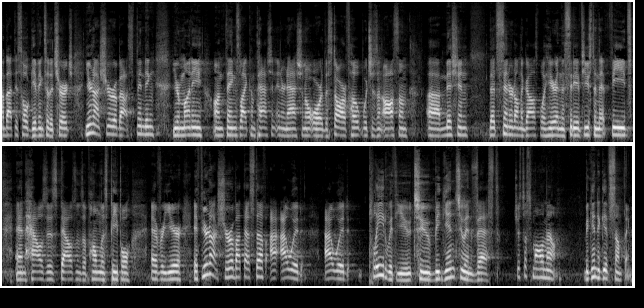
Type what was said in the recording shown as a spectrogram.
about this whole giving to the church, you're not sure about spending your money on things like Compassion International or the Star of Hope, which is an awesome uh, mission that's centered on the gospel here in the city of Houston that feeds and houses thousands of homeless people every year. If you're not sure about that stuff, I, I would, I would plead with you to begin to invest just a small amount. Begin to give something.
